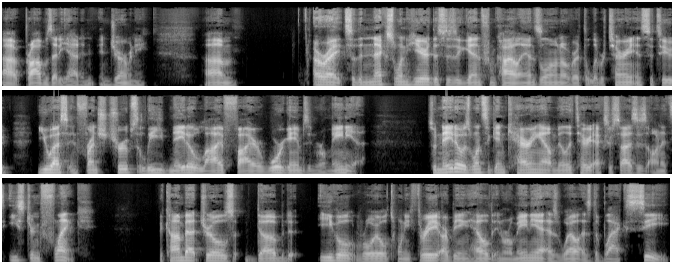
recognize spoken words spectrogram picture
uh, problems that he had in, in Germany. Um, all right. So the next one here, this is again from Kyle Anzalone over at the Libertarian Institute. U.S. and French troops lead NATO live fire war games in Romania. So, NATO is once again carrying out military exercises on its eastern flank. The combat drills, dubbed Eagle Royal 23, are being held in Romania as well as the Black Sea.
